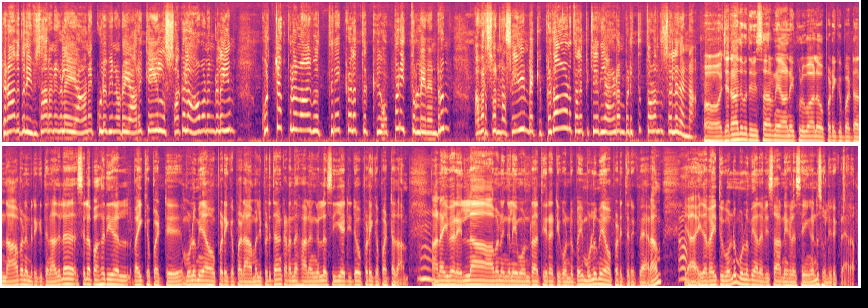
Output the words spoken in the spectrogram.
ஜனாதிபதி விசாரணைகளை ஆணைக்குழுவினுடைய அறிக்கையில் சகல ஆவணங்களையும் குற்றப்புலனாய்வு திணைக்களத்துக்கு ஒப்படைத்துள்ளேன் என்றும் அவர் சொன்ன செய்தி இன்றைக்கு பிரதான தலைப்புச் செய்தியாக இடம் பிடித்து தொடர்ந்து செல்லுதண்ணா. ஜனாதிபதி விசாரணை ஆணைக்குழுவால் ஒப்படைக்கப்பட்ட அந்த ஆவணம் இருக்குது அதுல சில பகுதிகள் வைக்கப்பட்டு முழுமையாக ஒப்படைக்கப்படாமல் இப்படித்தான் கடந்த காலங்களில் சிஐடிட்ட ஒப்படைக்கப்பட்டதாம். ஆனா இவர் எல்லா ஆவணங்களையும் ஒன்றா திரட்டி கொண்டு போய் முழுமையாக ஒப்படைத்திருக்கிறாராம். இதை வைத்துக்கொண்டு முழுமையான விசாரணைகளை செய்யுங்கன்னு சொல்லியிருக்கிறாராம்.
